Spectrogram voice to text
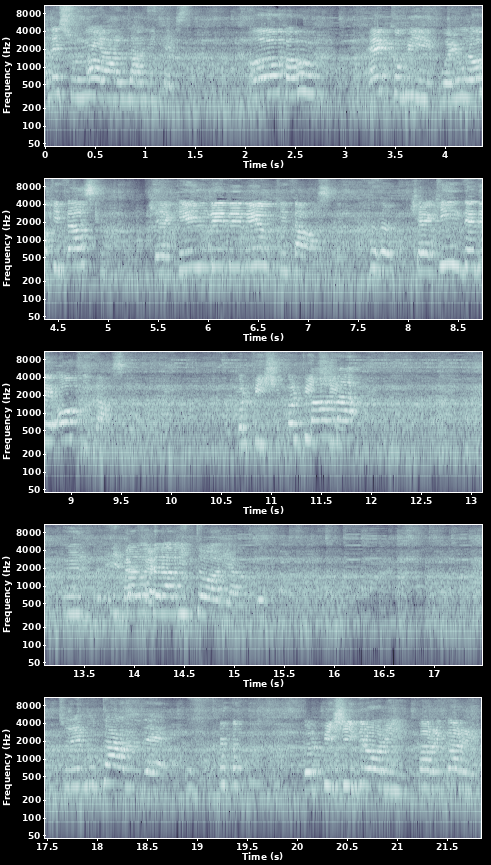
Adesso lui Oh, ha il mal di testa. Oh, oh, eccomi, vuoi un Oki Task? C'è King Dede Oki Task. C'è King Dede Oki Task. Colpisci, colpisci. Mamma! Il, il Perfetto. della vittoria. Sulle mutande. Colpisci i droni, corri, corri.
